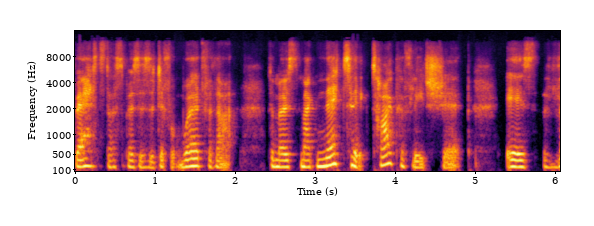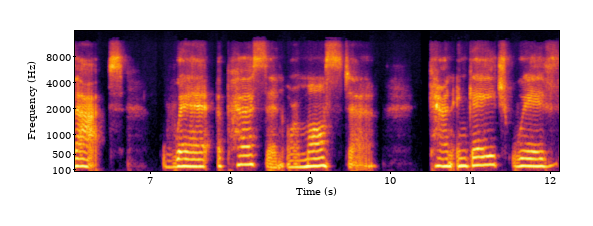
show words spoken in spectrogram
best i suppose is a different word for that the most magnetic type of leadership is that where a person or a master can engage with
